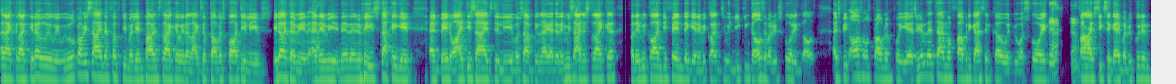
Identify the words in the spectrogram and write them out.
Like like you know we, we will probably sign a 50 million pound striker when the likes of Thomas Partey leaves. You know what I mean? And then we then, then we stuck again and Ben White decides to leave or something like that. And then we sign a striker, but then we can't defend again and we can't, so we're leaking goals, but we're scoring goals. It's been Arsenal's problem for years. Remember that time of Fabregas and Co. when we were scoring yeah, yeah. five, six a game, but we couldn't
